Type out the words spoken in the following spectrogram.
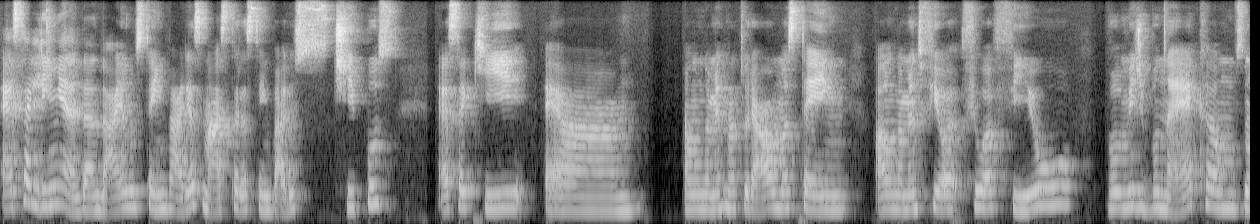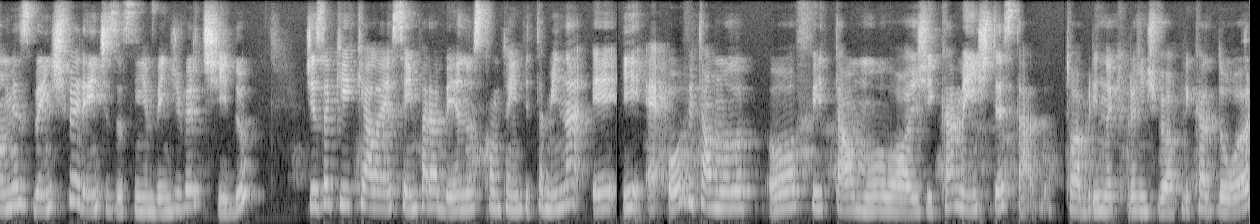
Essa linha da Dylos tem várias máscaras, tem vários tipos. Essa aqui é a alongamento natural, mas tem alongamento fio a fio, a fio volume de boneca, uns nomes bem diferentes, assim, é bem divertido. Diz aqui que ela é sem parabenos, contém vitamina E e é oftalmologicamente testada. Tô abrindo aqui pra gente ver o aplicador.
